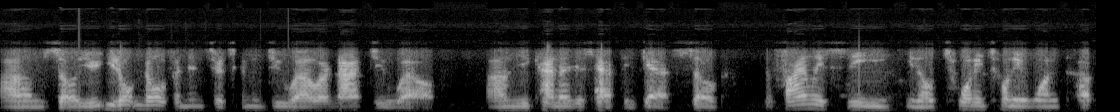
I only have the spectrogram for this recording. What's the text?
Um, so you, you don't know if an insert's going to do well or not do well. Um, you kind of just have to guess. So to finally see, you know, 2021 Cup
